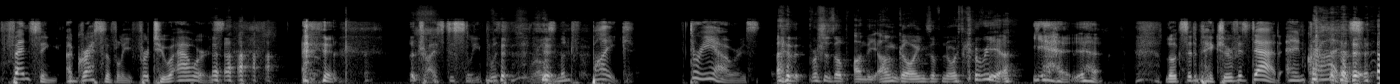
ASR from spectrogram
fencing aggressively for two hours. Tries to sleep with Rosamund Pike. Three hours. brushes up on the ongoings of North Korea. Yeah, yeah. Looks at a picture of his dad and cries.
